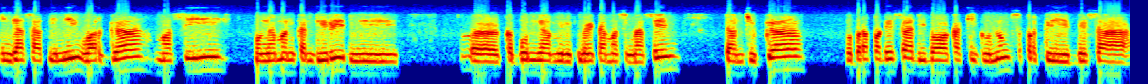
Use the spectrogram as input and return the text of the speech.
Hingga saat ini warga masih mengamankan diri di uh, kebunnya milik mereka masing-masing dan juga beberapa desa di bawah kaki gunung seperti desa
